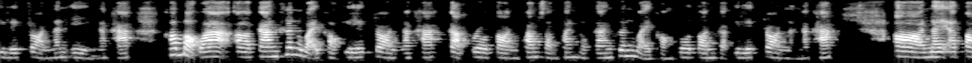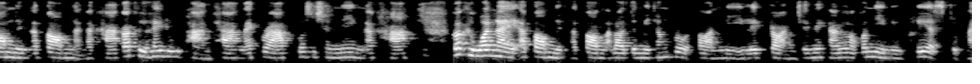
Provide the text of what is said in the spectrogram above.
อิเล็กตรอนนั่นเองนะคะเขาบอกว่าการเคลื่อนไหวของอิเล็กตรอนนะคะกับโปรตอนความสัมพันธ์ของการเคลื่อนไหวของโปรตอนกับอิเล็กตรอนน่ะนะคะในอะตอมหนึ่งอะตอมน่ะนะคะก็คือให้ดูผ่านทาง McGrath positioning นะคะก็คือว่าในอะตอมหนึ่งอะตอมเราจะมีทั้งโปรตอนมีอิเล็กตรอนใช่ไหมคะเราก็มีนิวเคลียสถูกไหม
